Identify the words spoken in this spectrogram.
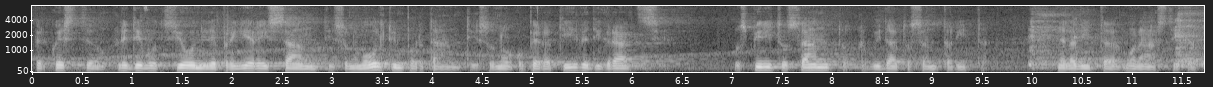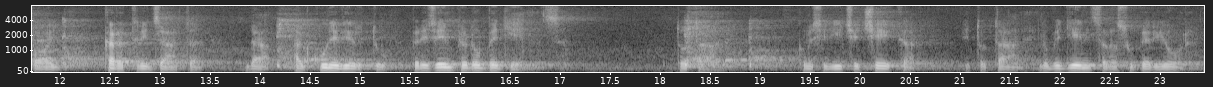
Per questo le devozioni, le preghiere ai santi sono molto importanti, sono operative di grazia. Lo Spirito Santo ha guidato Santa Rita nella vita monastica, poi caratterizzata da alcune virtù, per esempio l'obbedienza totale, come si dice cieca e totale, l'obbedienza alla superiore,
